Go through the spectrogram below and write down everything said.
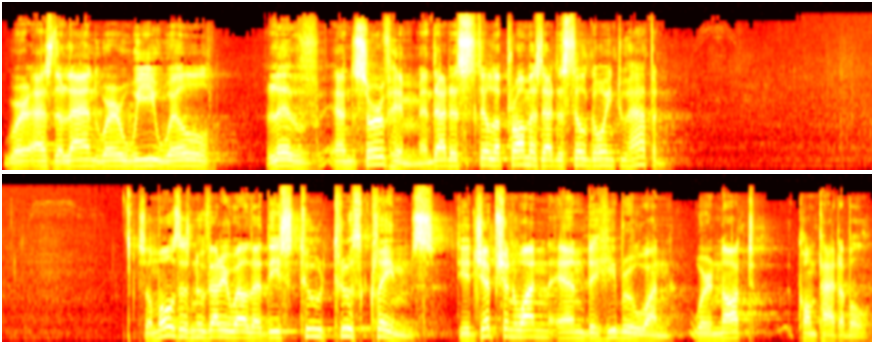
whereas the land where we will live and serve him. And that is still a promise that is still going to happen. So Moses knew very well that these two truth claims, the Egyptian one and the Hebrew one, were not compatible.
